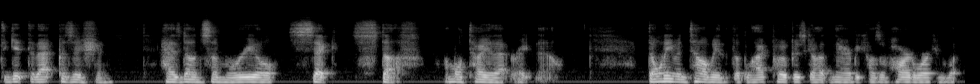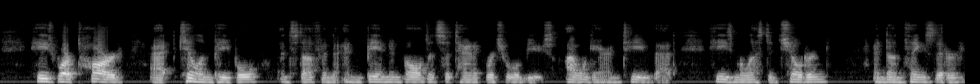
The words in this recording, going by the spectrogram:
to get to that position has done some real sick stuff. I'm gonna tell you that right now. Don't even tell me that the Black Pope has gotten there because of hard work and he's worked hard at killing people and stuff and, and being involved in satanic ritual abuse. I will guarantee you that. He's molested children and done things that are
